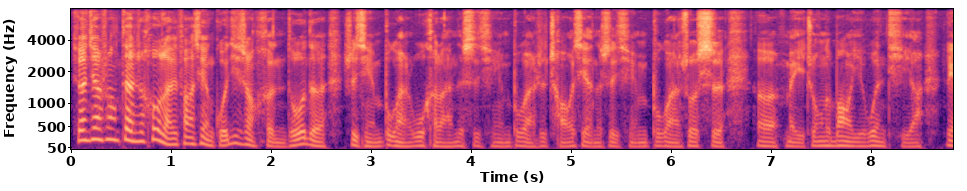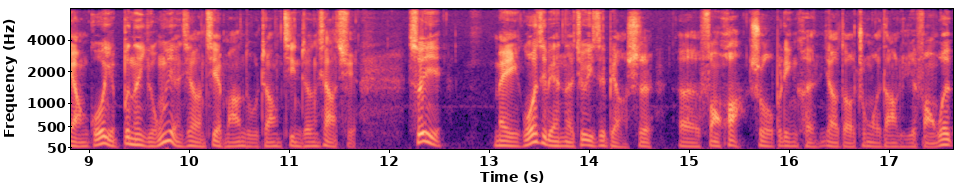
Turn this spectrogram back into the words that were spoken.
雪上加霜。但是后来发现国际上很多的事情，不管是乌克兰的事情，不管是朝鲜的事情，不管说是呃美中的贸易问题啊，两国也不能永远这样剑拔弩张竞争下去。所以美国这边呢就一直表示呃放话说布林肯要到中国大陆去访问。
